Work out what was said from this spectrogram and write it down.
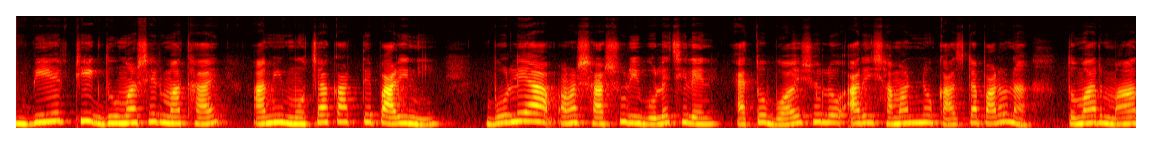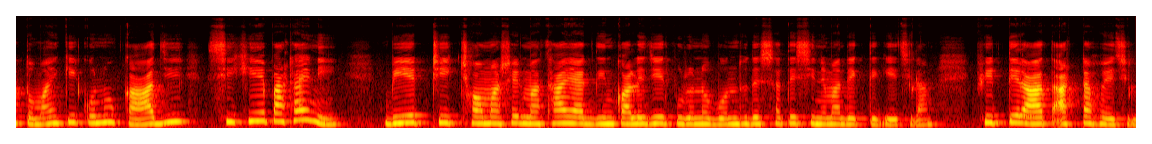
বিয়ের ঠিক দু মাসের মাথায় আমি মোচা কাটতে পারিনি বলে আমার শাশুড়ি বলেছিলেন, এত বয়স হলো আর এই সামান্য কাজটা পারো না। তোমার মা তোমায় কি কোনো কাজই শিখিয়ে পাঠায়নি? বিয়ের ঠিক ছ মাসের মাথায় একদিন কলেজের পুরনো বন্ধুদের সাথে সিনেমা দেখতে গিয়েছিলাম। ফিরতে রাত আটটা হয়েছিল।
